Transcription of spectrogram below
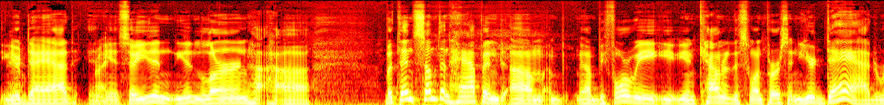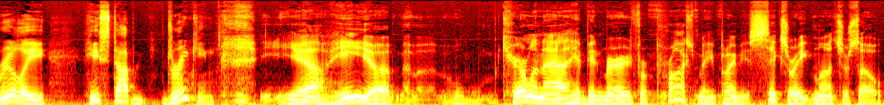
your dad. Right. and so you didn't you didn't learn. Uh, but then something happened um, uh, before we you, you encountered this one person. Your dad really he stopped drinking. Yeah, he, uh, Carol and I had been married for approximately probably six or eight months or so,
